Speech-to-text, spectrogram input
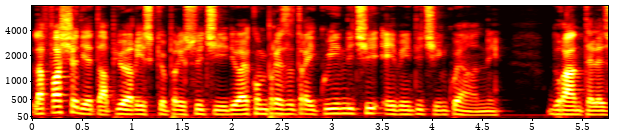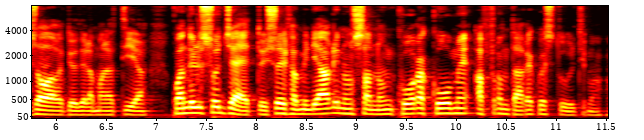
La fascia di età più a rischio per il suicidio è compresa tra i 15 e i 25 anni, durante l'esordio della malattia, quando il soggetto e i suoi familiari non sanno ancora come affrontare quest'ultimo.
